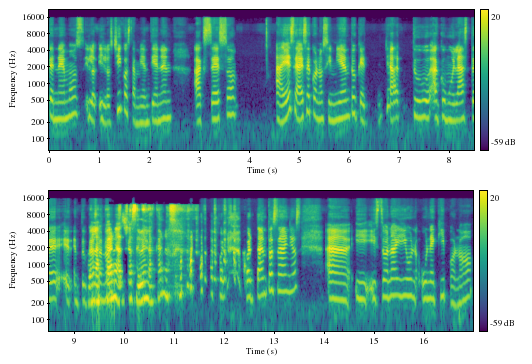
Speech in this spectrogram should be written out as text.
tenemos y, los chicos también tienen acceso a ese, a ese conocimiento que ya tú acumulaste en, tu casa. Las canas, ya se ven las canas. por, tantos años ah, y, son ahí un, equipo, ¿no?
